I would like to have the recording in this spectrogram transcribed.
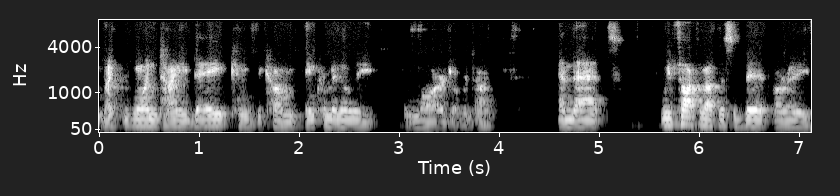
like one tiny day can become incrementally large over time. And that we've talked about this a bit already.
